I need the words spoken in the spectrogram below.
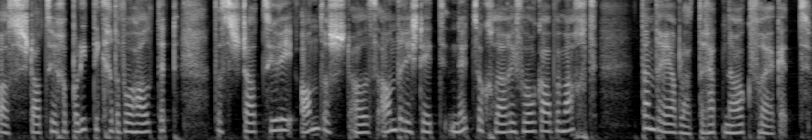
Was Stadtzürcher Politiker davon halten, dass die Stadt Zürich anders als andere Städte nicht so klare Vorgaben macht, Andrea Blatter hat nachgefragt.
